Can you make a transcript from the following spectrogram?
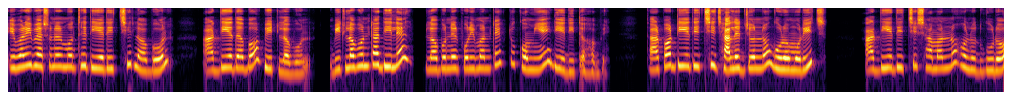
এবার এই বেসনের মধ্যে দিয়ে দিচ্ছি লবণ। আর দিয়ে দেব বিট লবণ। বিট লবণটা দিলে লবণের পরিমাণটা একটু কমিয়েই দিয়ে দিতে হবে। তারপর দিয়ে দিচ্ছি ঝালের জন্য গুঁড়ো মরিচ। আর দিয়ে দিচ্ছি সামান্য হলুদ গুঁড়ো।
